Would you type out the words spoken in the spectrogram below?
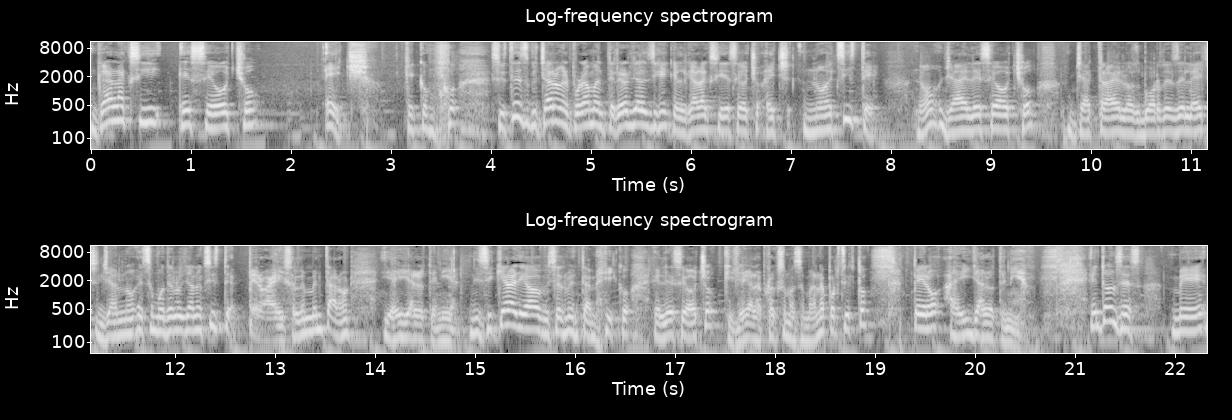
Galaxy S8 Edge que como si ustedes escucharon el programa anterior, ya les dije que el Galaxy S8 Edge no existe, ¿no? Ya el S8 ya trae los bordes del Edge, ya no, ese modelo ya no existe, pero ahí se lo inventaron y ahí ya lo tenían. Ni siquiera ha llegado oficialmente a México el S8, que llega la próxima semana, por cierto, pero ahí ya lo tenían. Entonces, me,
